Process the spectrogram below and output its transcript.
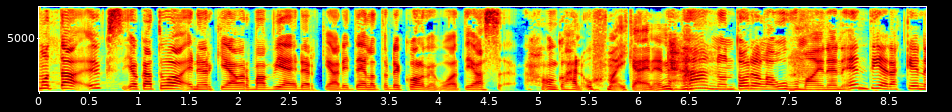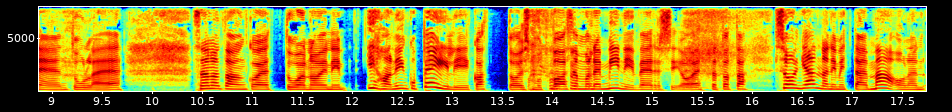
Mutta yksi, joka tuo energiaa, varmaan vie energiaa, niin teillä on tuonne kolmevuotias. Onko hän uhmaikäinen? Hän on todella uhmainen. En tiedä, keneen tulee. Sanotaanko, että tuo noin, niin ihan niin kuin peiliä kattois, mutta vaan semmoinen miniversio. Että tota, se on jännä nimittäin. Mä olen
